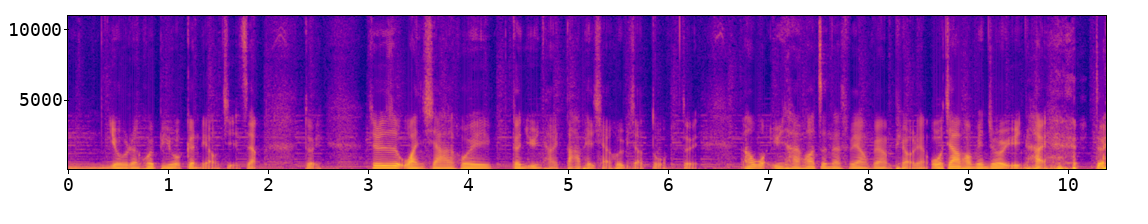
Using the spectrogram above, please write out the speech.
嗯，有人会比我更了解，这样，对，就是晚霞会跟云海搭配起来会比较多，对。然后我云海的话真的非常非常漂亮，我家旁边就有云海，对，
